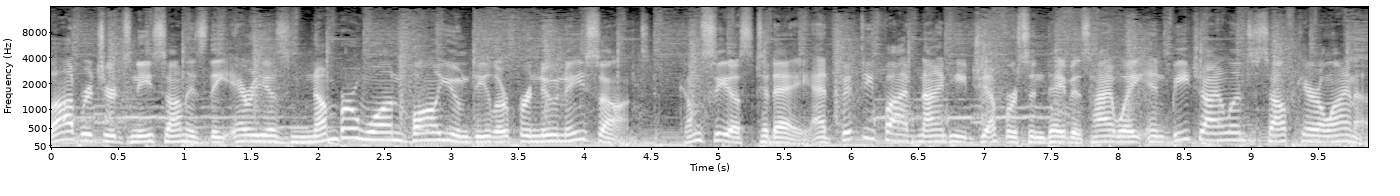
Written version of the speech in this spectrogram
Bob Richards Nissan is the area's number one volume dealer for new Nissans. Come see us today at 5590 Jefferson Davis Highway in Beech Island, South Carolina.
